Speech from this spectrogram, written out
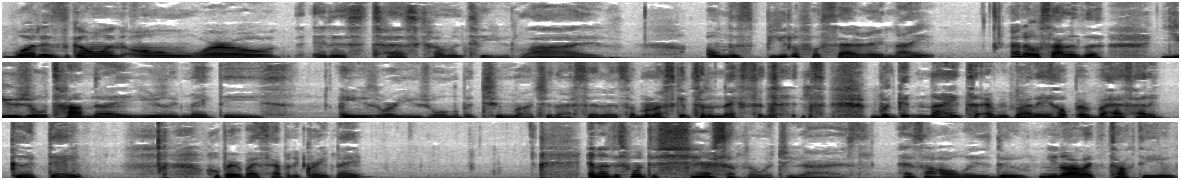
What is going on, world? It is Tess coming to you live on this beautiful Saturday night. I know it's out of the usual time that I usually make these. I use the word usual a little bit too much in that sentence. I'm gonna skip to the next sentence. But good night to everybody. Hope everybody has had a good day. Hope everybody's having a great night. And I just want to share something with you guys, as I always do. You know, I like to talk to you.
